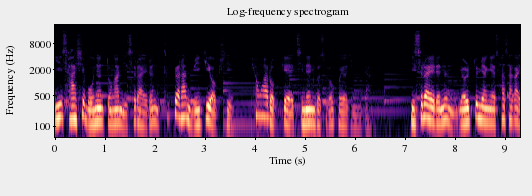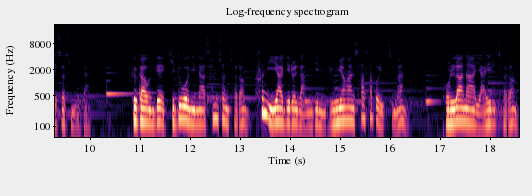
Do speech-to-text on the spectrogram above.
이 45년 동안 이스라엘은 특별한 위기 없이 평화롭게 지낸 것으로 보여집니다. 이스라엘에는 12명의 사사가 있었습니다. 그 가운데 기드원이나 삼손처럼 큰 이야기를 남긴 유명한 사사도 있지만 돌라나 야일처럼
